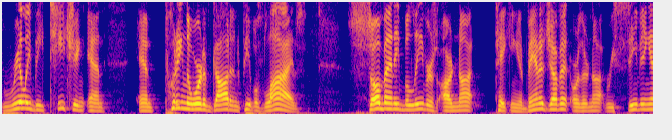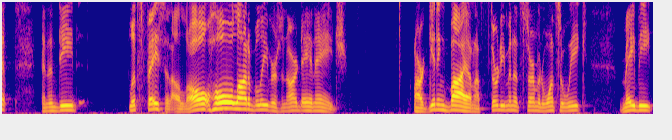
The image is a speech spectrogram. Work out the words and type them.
really be teaching and and putting the word of God into people's lives, so many believers are not taking advantage of it or they're not receiving it. And indeed, let's face it, a whole lot of believers in our day and age are getting by on a 30 minute sermon once a week. Maybe,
